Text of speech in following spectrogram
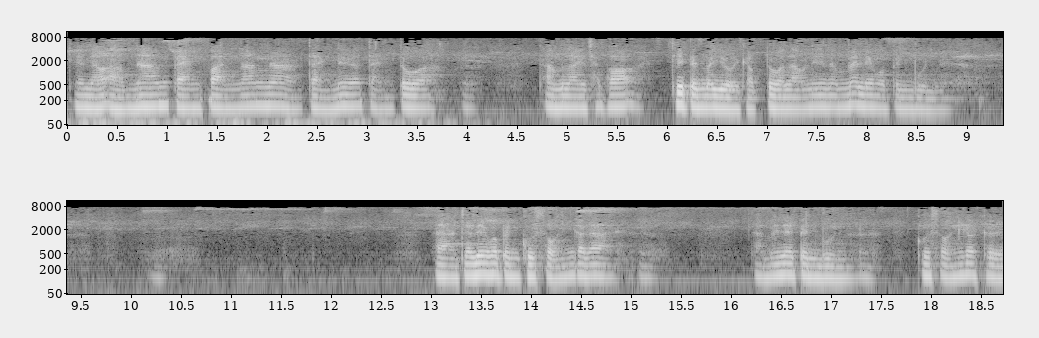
เช่นเราอาบน้ำแปรงฟันล้างหน้า แต่งเนื้อแต่งตัว ทำอะไรเฉพาะที่เป็นประโยชน์กับตัวเรานี่เราไม่เรียกว่าเป็นบุญแต่อาจจะเรียกว่าเป็นกุศลก็ได้ แต่ไม่ได้เป็นบุญ กุศลก็คือ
